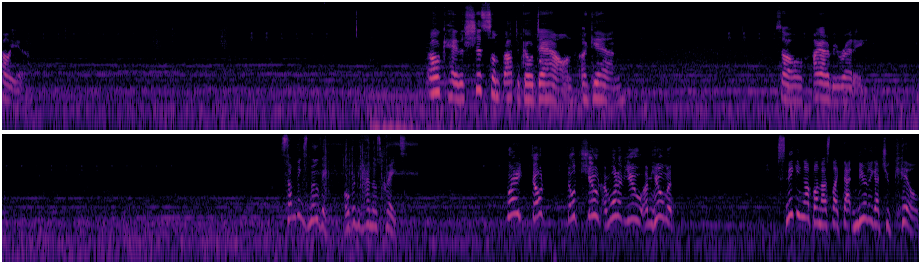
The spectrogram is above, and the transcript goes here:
Hell yeah. Okay, the shit's about to go down again. So, I gotta be ready. Something's moving over behind those crates. Wait! Don't don't shoot! I'm one of you! I'm human! Sneaking up on us like that nearly got you killed.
